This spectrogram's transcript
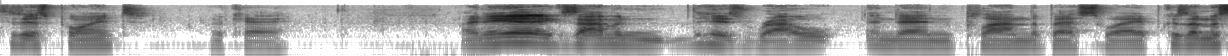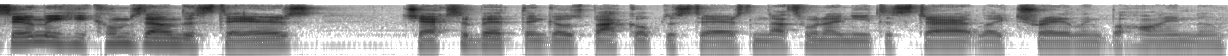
To this point. Okay. I need to examine his route and then plan the best way. Because I'm assuming he comes down the stairs, checks a bit, then goes back up the stairs. And that's when I need to start, like, trailing behind him.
